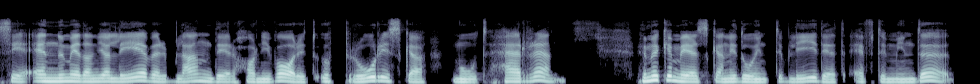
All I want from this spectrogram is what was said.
Se, ännu medan jag lever bland er har ni varit upproriska mot Herren. Hur mycket mer skall ni då inte bli det efter min död?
